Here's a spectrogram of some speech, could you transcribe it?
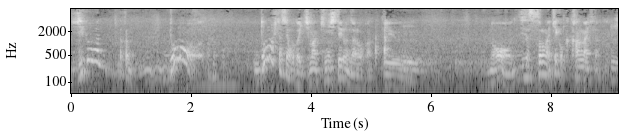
自分はなんかどのどの人たちのことを一番気にしてるんだろうかっていうのを実はその前に結構考えてたのね、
